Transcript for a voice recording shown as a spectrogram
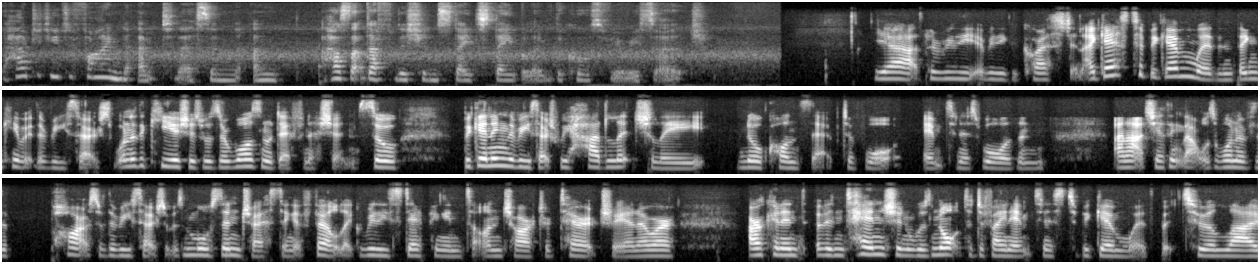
how did you define emptiness and, and has that definition stayed stable over the course of your research? Yeah, it's a really a really good question. I guess to begin with, in thinking about the research, one of the key issues was there was no definition. So, beginning the research, we had literally no concept of what emptiness was, and and actually, I think that was one of the parts of the research that was most interesting. It felt like really stepping into uncharted territory, and our our kind of intention was not to define emptiness to begin with, but to allow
